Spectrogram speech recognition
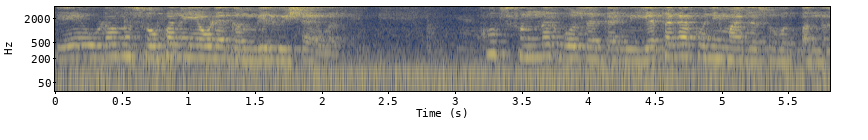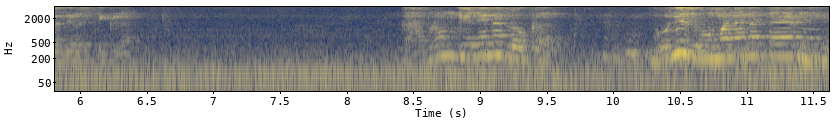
ते उडवणं सोपं नाही एवढ्या गंभीर विषयावर. खूप सुंदर बोललं त्यांनी. येतं का कोणी माझ्यासोबत पंधरा दिवस तिकडं? घाबरून गेले ना लोक. कोणीच हुमानायला तयार नाही.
